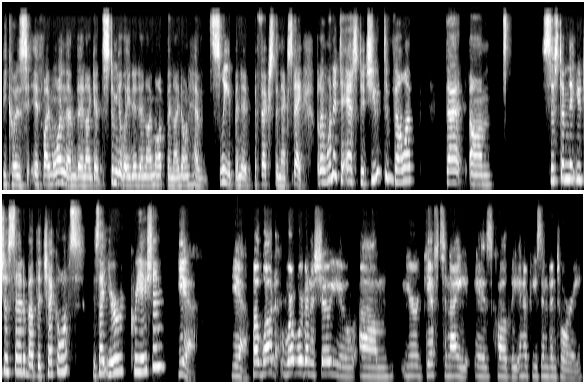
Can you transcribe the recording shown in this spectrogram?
Because if I'm on them, then I get stimulated and I'm up and I don't have sleep and it affects the next day. But I wanted to ask did you develop that um, system that you just said about the checkoffs? Is that your creation? Yeah. Yeah. But what we're, we're going to show you, um, your gift tonight is called the Inner Peace Inventory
